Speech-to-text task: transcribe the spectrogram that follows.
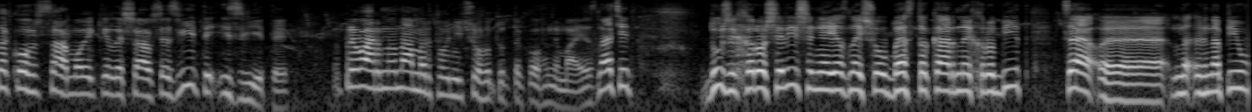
такого ж самого, який лишався звідти і звідти. Приварено намертво, нічого тут такого немає. Значить, дуже хороше рішення я знайшов без токарних робіт. Це е, на- напів,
